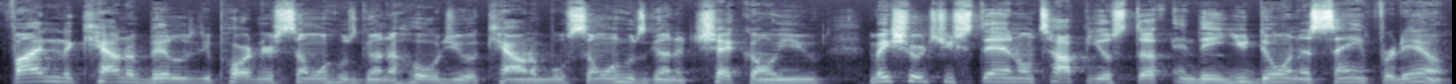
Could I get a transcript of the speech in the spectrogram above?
Find an accountability partner, someone who's going to hold you accountable, someone who's going to check on you. Make sure that you stand on top of your stuff and then you doing the same for them.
